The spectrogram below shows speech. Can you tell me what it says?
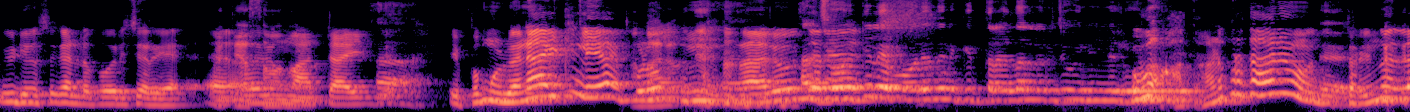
വീഡിയോസ് കണ്ടപ്പോ ഒരു ചെറിയ ഏ, ഇപ്പൊ മുഴുവനായിട്ടില്ല ഇപ്പോഴും അതാണ് പ്രധാനം. ഇത്രയും നല്ല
